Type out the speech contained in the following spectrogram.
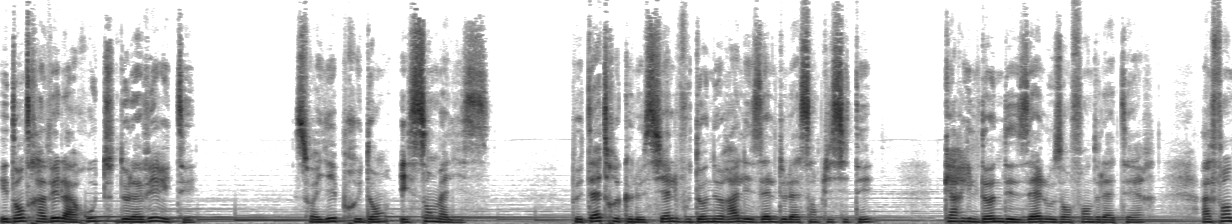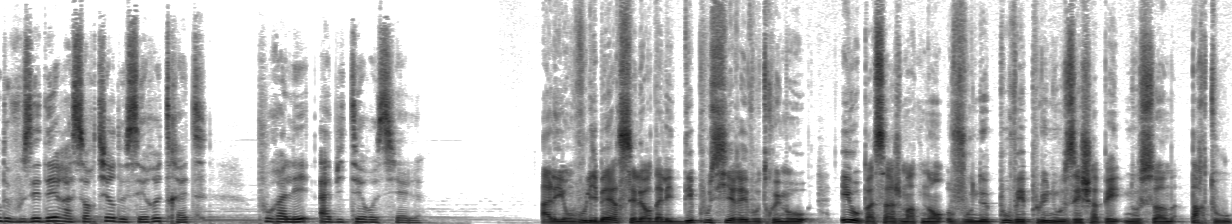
et d'entraver la route de la vérité. Soyez prudents et sans malice. Peut-être que le ciel vous donnera les ailes de la simplicité, car il donne des ailes aux enfants de la terre, afin de vous aider à sortir de ces retraites pour aller habiter au ciel. Allez, on vous libère, c'est l'heure d'aller dépoussiérer votre humeau. Et au passage maintenant, vous ne pouvez plus nous échapper, nous sommes partout,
